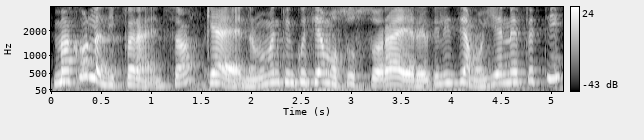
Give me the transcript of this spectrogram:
ma con la differenza che nel momento in cui siamo su Sorare e utilizziamo gli NFT,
